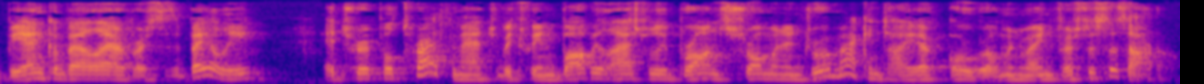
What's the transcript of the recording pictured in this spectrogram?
Bianca Belair versus Bayley, a triple threat match between Bobby Lashley, Braun Strowman, and Drew McIntyre, or Roman Reigns versus Cesaro?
